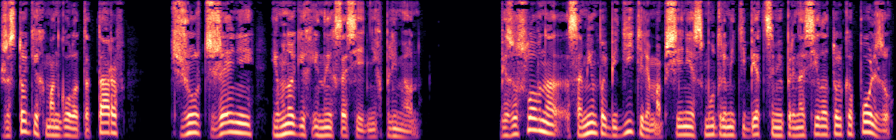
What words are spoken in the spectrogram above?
жестоких монголо-татаров, чжур-чженей и многих иных соседних племен. Безусловно, самим победителям общение с мудрыми тибетцами приносило только пользу.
